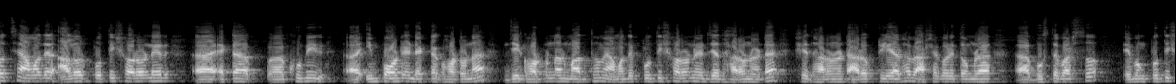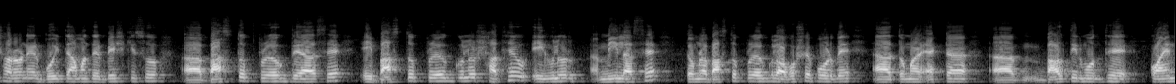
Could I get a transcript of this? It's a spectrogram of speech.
হচ্ছে আমাদের আলোর প্রতিসরণের একটা খুবই ইম্পর্টেন্ট একটা ঘটনা। যে ঘটনার মাধ্যমে আমাদের প্রতিসরণের যে ধারণাটা, সে ধারণাটা আরও ক্লিয়ার হবে। আশা করি তোমরা বুঝতে পারছ। এবং প্রতিসরণের বইতে আমাদের বেশ কিছু বাস্তব প্রয়োগ দেয়া আছে। এই বাস্তব প্রয়োগগুলোর সাথেও এইগুলোর মিল আছে। তোমরা বাস্তব প্রয়োগগুলো অবশ্যই পড়বে। তোমার একটা বালতির মধ্যে কয়েন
